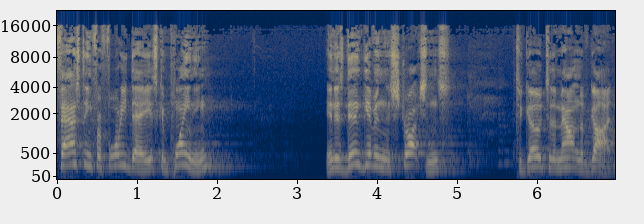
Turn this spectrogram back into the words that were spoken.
fasting for 40 days, complaining, and is then given instructions to go to the mountain of God,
